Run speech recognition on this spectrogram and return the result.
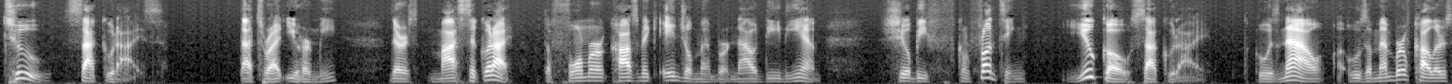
two Sakurais. That's right, you heard me. There's Mai Sakurai, the former Cosmic Angel member, now DDM. She'll be f- confronting Yuko Sakurai, who is now uh, who's a member of Colors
